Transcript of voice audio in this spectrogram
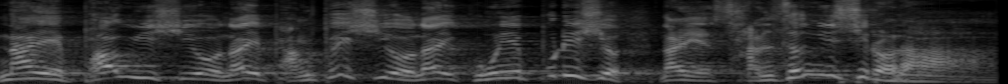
나의 바위시요 나의 방패시요 나의 구원의 뿌리시요 나의 산성이시로다.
